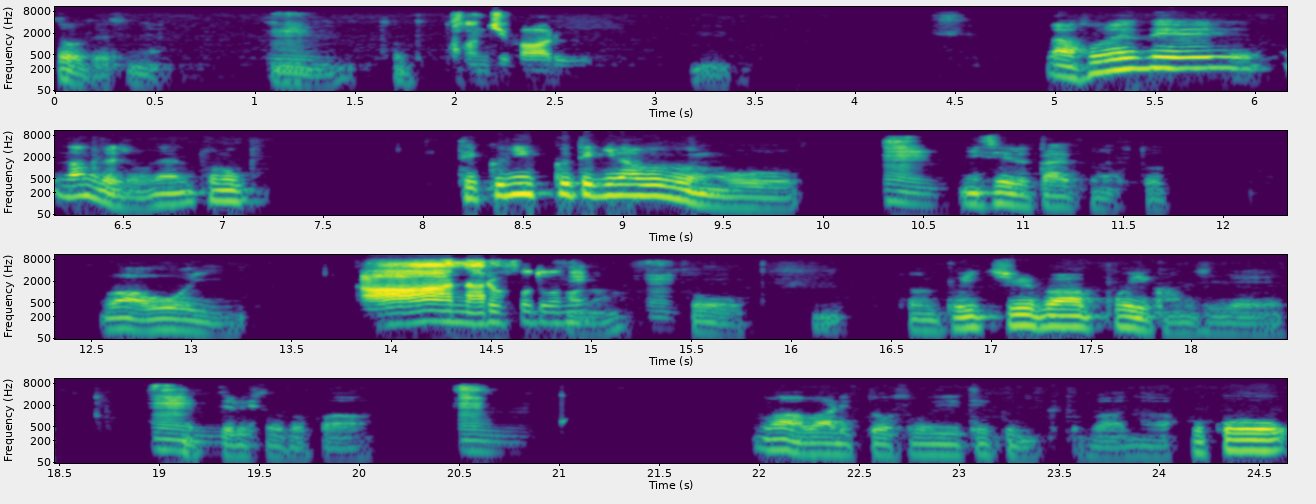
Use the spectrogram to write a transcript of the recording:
そうですね。うん、感じがある。からそれで、なんでしょうね。その、テクニック的な部分をうん。見せるタイプの人は多いああ、なるほどねそう。その VTuber っぽい感じでうんやって。る人とかうん。は割とそういうテクニックとか、かここ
